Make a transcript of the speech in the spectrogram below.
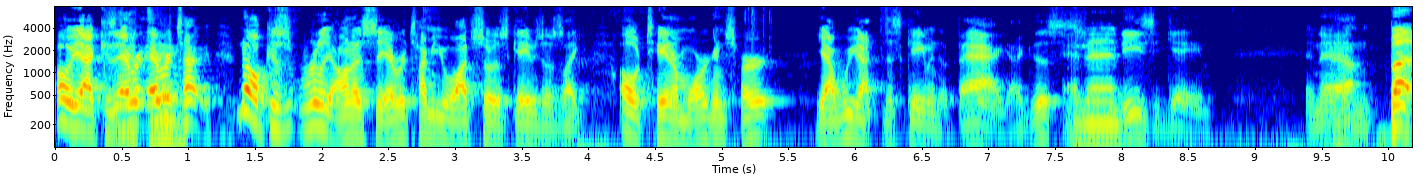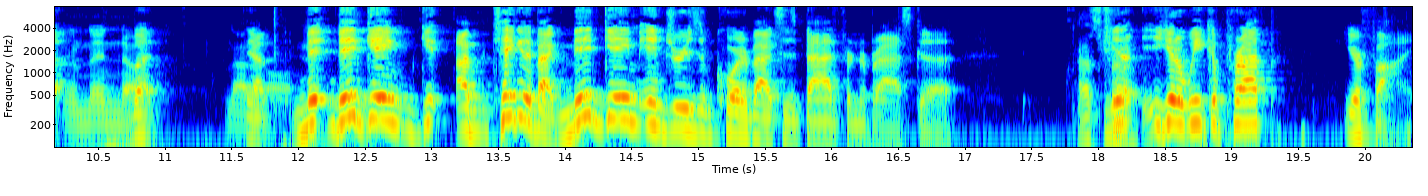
Oh yeah, because every every time no, because really honestly, every time you watch those games, it was like, oh, Tanner Morgan's hurt. Yeah, we got this game in the bag. Like this is then- an easy game. And then, But and then no, but not yeah, at all. mid, mid game. I'm taking it back. Mid game injuries of quarterbacks is bad for Nebraska. That's You, true. know, you get a week of prep, you're fine.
